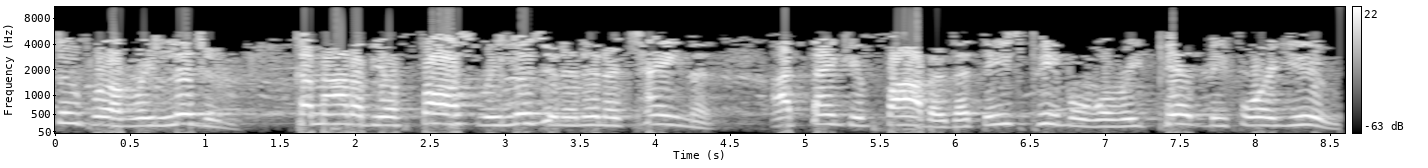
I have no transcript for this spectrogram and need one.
stupor of religion. Come out of your false religion and entertainment. I thank you, Father, that these people will repent before you.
